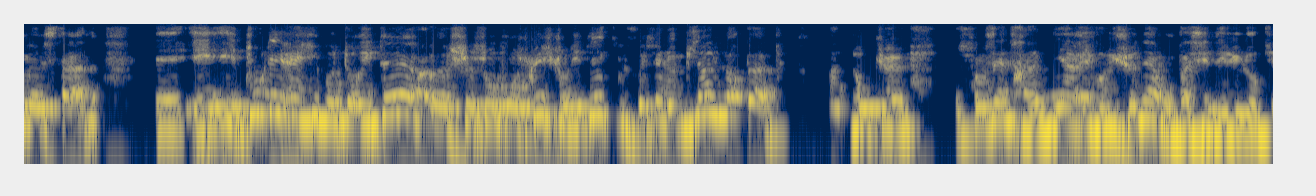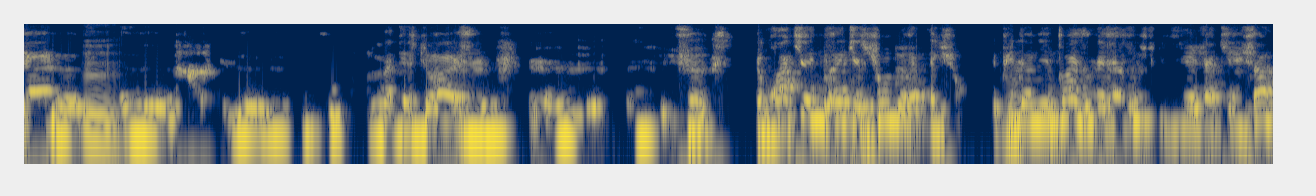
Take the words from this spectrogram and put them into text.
même, stade. Et, tous les régimes autoritaires se sont construits sur l'idée qu'ils faisaient le bien de leur peuple. Donc, euh, sans être ni un révolutionnaire, vous passez d'élu local, euh, mm. on attestera, je, je, je crois qu'il y a une vraie question de réflexion. Et puis, mm. dernier point, je voulais réagir ce que disait Jacques Richard.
